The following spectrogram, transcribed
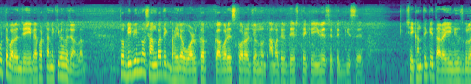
করতে পারেন যে এই ব্যাপারটা আমি কীভাবে জানলাম। তো বিভিন্ন সাংবাদিক ভাইরা ওয়ার্ল্ড কাপ কাভারেজ করার জন্য আমাদের দেশ থেকে ইউএসএতে গেছে। সেইখান থেকেই তারা এই নিউজগুলো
